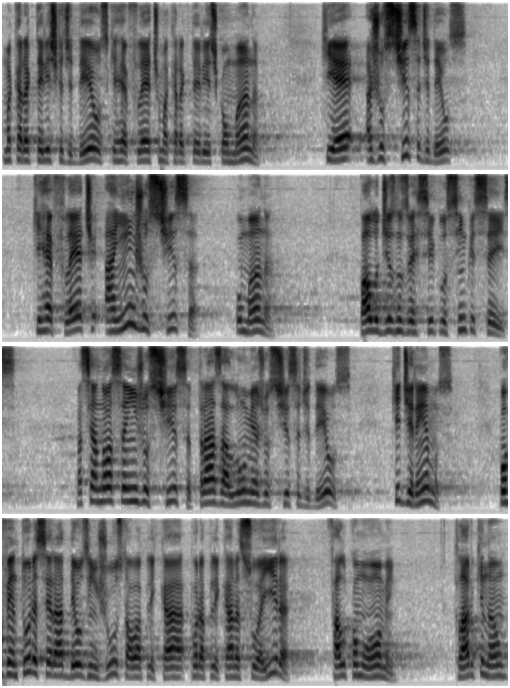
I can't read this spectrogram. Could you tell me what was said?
uma característica de Deus que reflete uma característica humana que é a justiça de Deus, que reflete a injustiça humana. Paulo diz nos versículos 5 e 6: Mas se a nossa injustiça traz a lume a justiça de Deus, que diremos? Porventura será Deus injusto ao aplicar, por aplicar a sua ira? Falo como homem. Claro que não.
